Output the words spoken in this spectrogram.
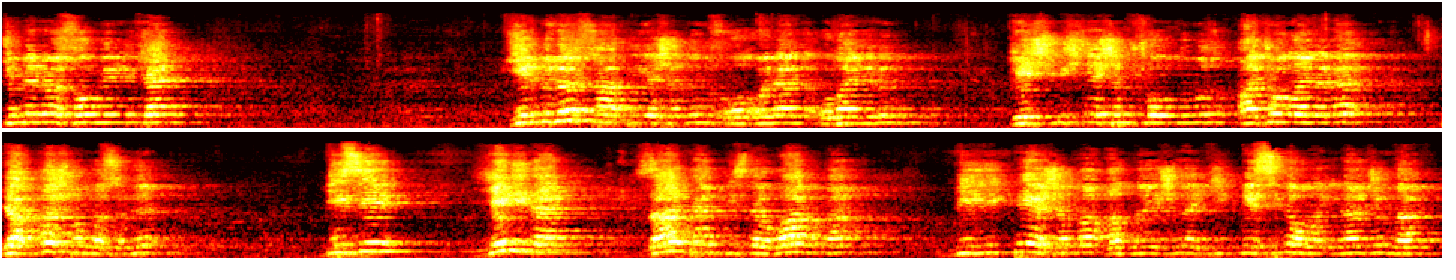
cümlelerime son verirken 24 saattir yaşadığımız olayların geçmişte yaşamış olduğumuz acı olaylara yaklaşmamasını bizi yeniden zaten bizde var olan birlikte yaşama anlayışına gitmesine olan inancımla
